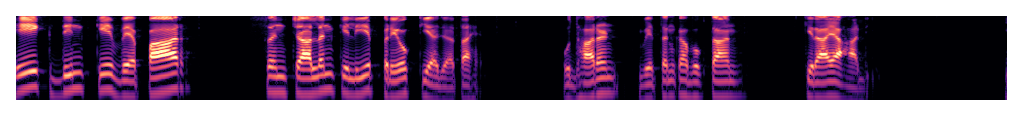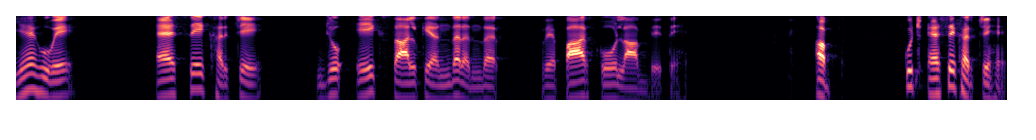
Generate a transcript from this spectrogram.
एक दिन के व्यापार संचालन के लिए प्रयोग किया जाता है। उदाहरण, वेतन का भुगतान, किराया आदि। यह हुए ऐसे खर्चे जो एक साल के अंदर अंदर व्यापार को लाभ देते हैं। अब, कुछ ऐसे खर्चे हैं,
